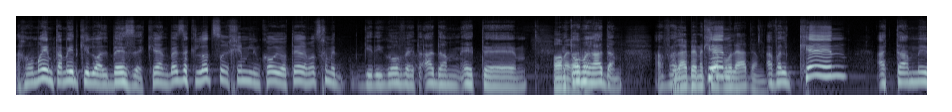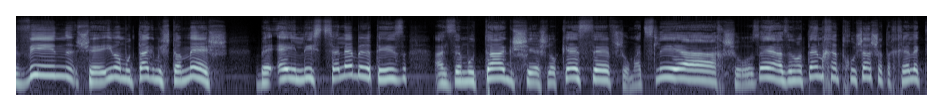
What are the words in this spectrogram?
אנחנו אומרים תמיד כאילו על בזק, כן? בזק לא צריכים למכור יותר, הם לא צריכים את גידיגו ואת אדם, את עומר את עומר אדם. אדם. אבל אולי באמת כן, שיעברו לאדם. אבל כן, אתה מבין שאם המותג משתמש ב-A-List Celebrities, אז זה מותג שיש לו כסף, שהוא מצליח, שהוא זה, אז זה נותן לך תחושה שאתה חלק,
